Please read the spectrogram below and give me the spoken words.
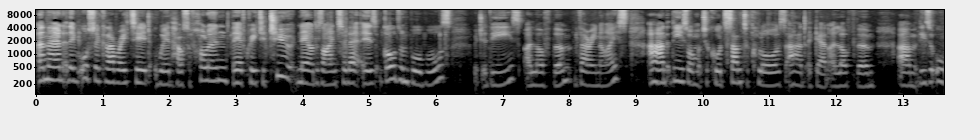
And then they've also collaborated with House of Holland. They have created two nail designs. So there is Golden Baubles which are these. I love them, very nice. And these one which are called Santa Claus and again I love them. Um, these are all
